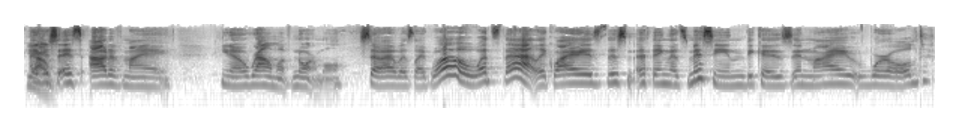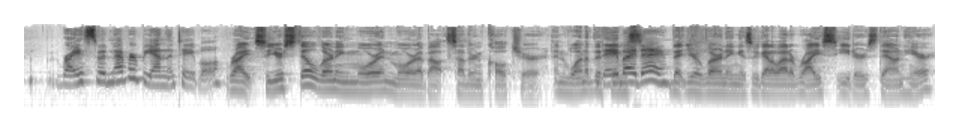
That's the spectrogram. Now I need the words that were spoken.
Yeah. I just it's out of my you know realm of normal. So I was like, "Whoa, what's that? Like why is this a thing that's missing?" Because in my world, rice would never be on the table. Right. So you're still learning more and more about Southern culture, and one of the day things that you're learning is we've got a lot of rice eaters down here,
